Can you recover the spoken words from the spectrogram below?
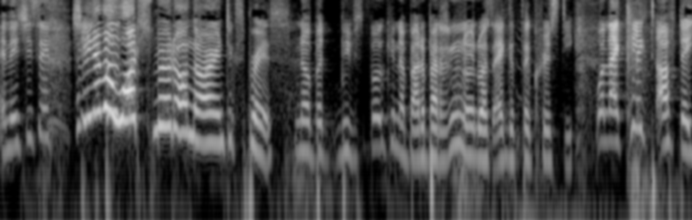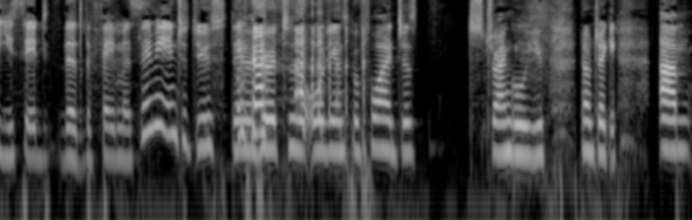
And then she said, Have she you never watched Murder on the Orient Express? no, but we've spoken about it, but I didn't know it was Agatha Christie. Well, I clicked after you said the, the famous. Let me introduce the, her to the audience before I just strangle you. No, I'm joking. Um,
